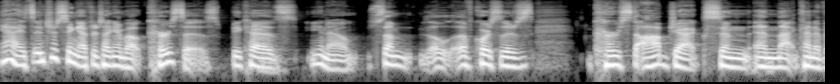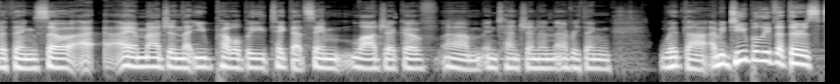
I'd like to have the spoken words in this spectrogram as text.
Yeah, it's interesting after talking about curses because, you know, some, of course, there's cursed objects and and that kind of a thing. So I, I imagine that you probably take that same logic of um, intention and everything with that. I mean, do you believe that there's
